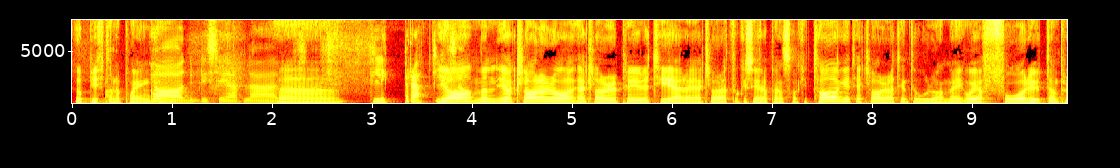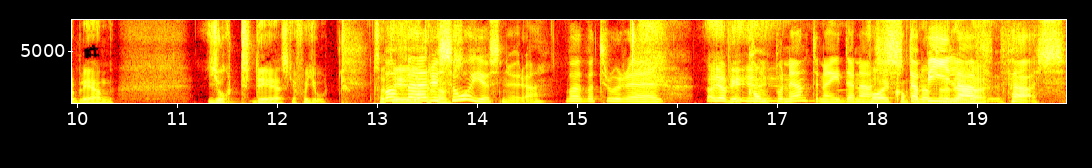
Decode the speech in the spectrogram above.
uppgifterna på en gång. Ja, det blir så jävla Eh, flipprat liksom. Ja, men jag klarar, att, jag klarar att prioritera, jag klarar att fokusera på en sak i taget, jag klarar att inte oroa mig och jag får utan problem gjort det jag ska få gjort. Så Varför är, det jätteskönt. så just nu då? Vad, vad tror du är Ja, vet, komponenterna i denna är komponenterna stabila denna- fös?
